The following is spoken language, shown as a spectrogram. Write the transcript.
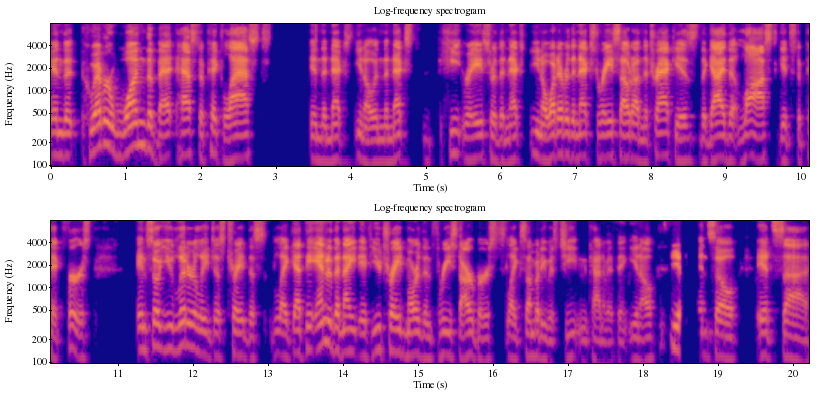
and the whoever won the bet has to pick last in the next, you know, in the next heat race or the next, you know, whatever the next race out on the track is. The guy that lost gets to pick first and so you literally just trade this like at the end of the night if you trade more than three starbursts like somebody was cheating kind of a thing you know? Yeah. And so it's uh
